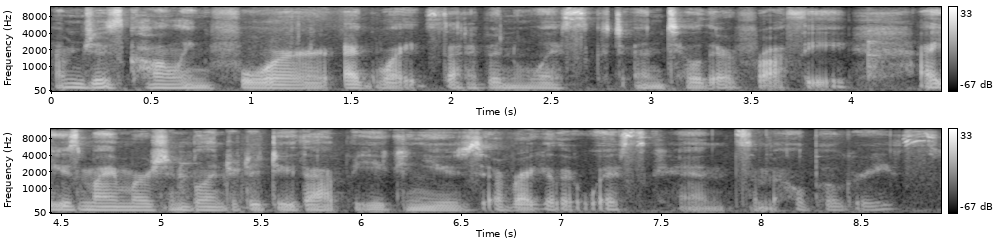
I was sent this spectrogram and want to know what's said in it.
I'm just calling for egg whites that have been whisked until they're frothy. I use my immersion blender to do that, but you can use a regular whisk and some elbow grease.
